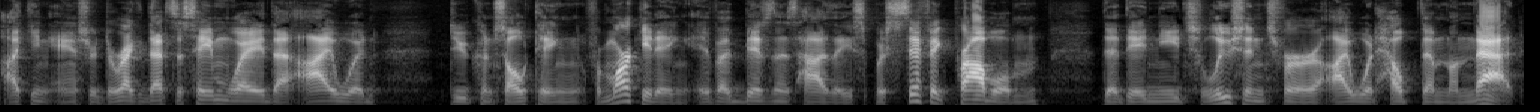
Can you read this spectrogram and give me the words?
I can answer directly. That's the same way that I would do consulting for marketing. If a business has a specific problem that they need solutions for, I would help them on that.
